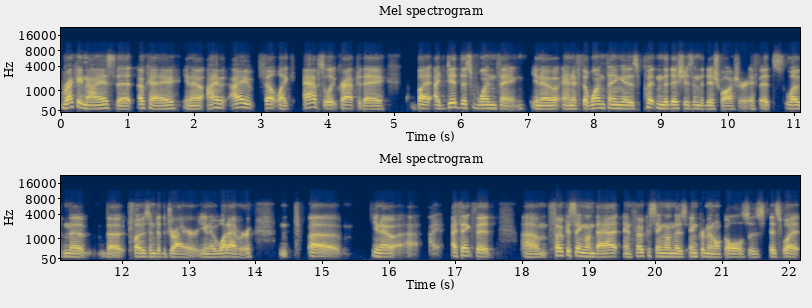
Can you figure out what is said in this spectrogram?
recognize that okay you know i i felt like absolute crap today but I did this one thing, you know, and if the one thing is putting the dishes in the dishwasher, if it's loading the the clothes into the dryer, you know, whatever, uh, you know, I I think that um, focusing on that and focusing on those incremental goals is is what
